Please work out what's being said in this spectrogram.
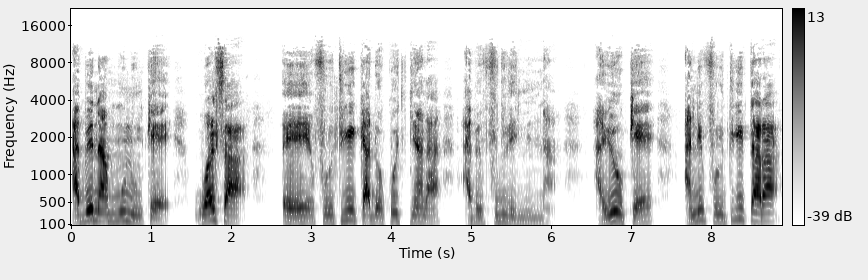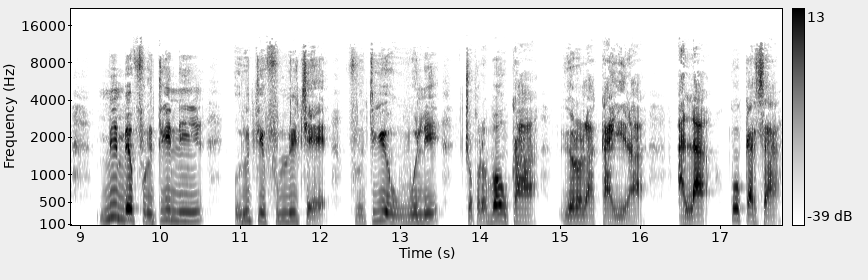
a bɛna minnu kɛ walisa eh, forotigi k'a dɔn ko tiɲɛ la a bɛ furu de ɲini na a y'o kɛ ani forotigi taara min bɛ forotigi ni olu tɛ furuli cɛ forotigi y'o wele cɛkɔrɔbaw ka yɔrɔ la k'a yira a la ko karisa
